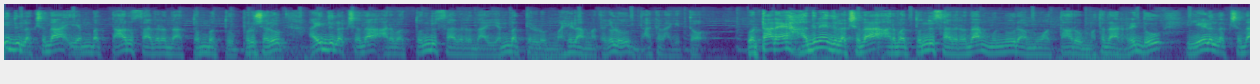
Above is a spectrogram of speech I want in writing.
ಐದು ಲಕ್ಷದ ಎಂಬತ್ತಾರು ಸಾವಿರದ ತೊಂಬತ್ತು ಪುರುಷರು, ಐದು ಲಕ್ಷದ ಅರವತ್ತೊಂದು ಸಾವಿರದ ಎಂಬತ್ತೆರಡು ಮಹಿಳಾ ಮತಗಳು ದಾಖಲಾಗಿತ್ತು. ಒಟ್ಟಾರೆ ಹದಿನೈದು ಲಕ್ಷದ ಅರವತ್ತೊಂದು ಸಾವಿರದ ಮುನ್ನೂರ ಮೂವತ್ತಾರು ಮತದಾರರಿದ್ದು ಏಳು ಲಕ್ಷದ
